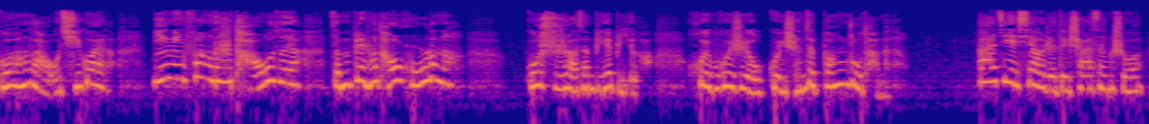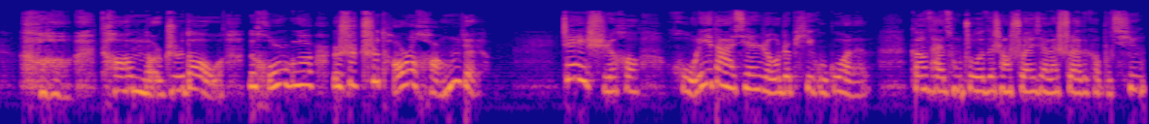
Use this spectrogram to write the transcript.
国王老奇怪了。明明放的是桃子呀，怎么变成桃核了呢？国师啊，咱别比了，会不会是有鬼神在帮助他们呢？八戒笑着对沙僧说：“他们哪知道啊？那猴哥是吃桃的行家呀。”这时候，虎力大仙揉着屁股过来了，刚才从桌子上摔下来，摔得可不轻。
